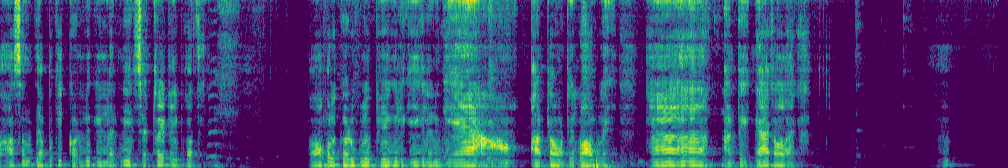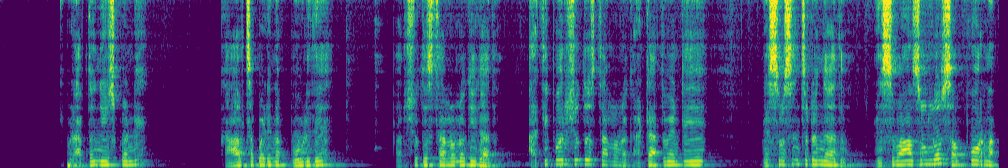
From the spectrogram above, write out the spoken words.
వాసన దెబ్బకి కళ్ళు గిళ్ళు అన్నీ సెటరేట్ అయిపోతాయి. లోపల కడుపులో పేగులు గీగులని గ్యా ఉంటాయి లోపల అంటే మేకలలాగా మ్మ్. ఇప్పుడు అర్థం చేసుకోండి. కాల్చబడిన బూడిదే పరిశుద్ధ స్థలంలోకి కాదు అతి పరిశుద్ధ స్థలంలోకి. అంటే అర్థం ఏంటి? విశ్వసించడం కాదు విశ్వాసంలో సంపూర్ణత.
